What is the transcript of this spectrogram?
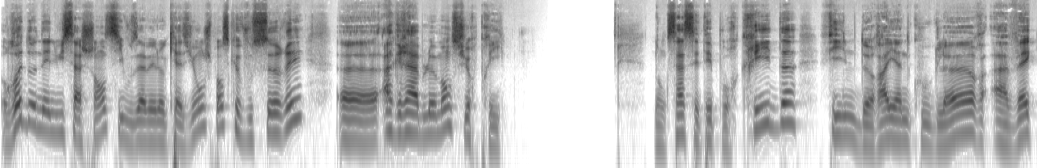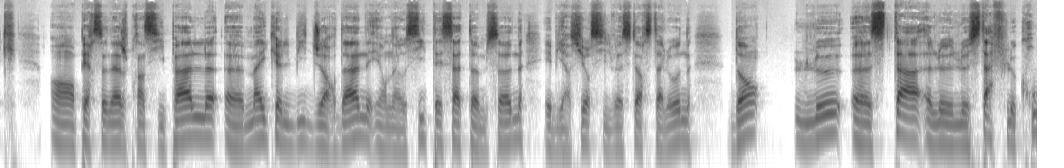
redonnez-lui sa chance si vous avez l'occasion. Je pense que vous serez agréablement surpris. Donc ça, c'était pour Creed, film de Ryan Coogler avec en personnage principal euh, Michael B. Jordan et on a aussi Tessa Thompson et bien sûr Sylvester Stallone dans le, euh, staff, le crew.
